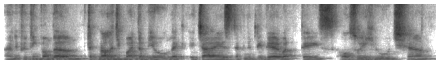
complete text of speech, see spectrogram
And if you think from the technology point of view, like HRI is definitely there, but there is also a huge um,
